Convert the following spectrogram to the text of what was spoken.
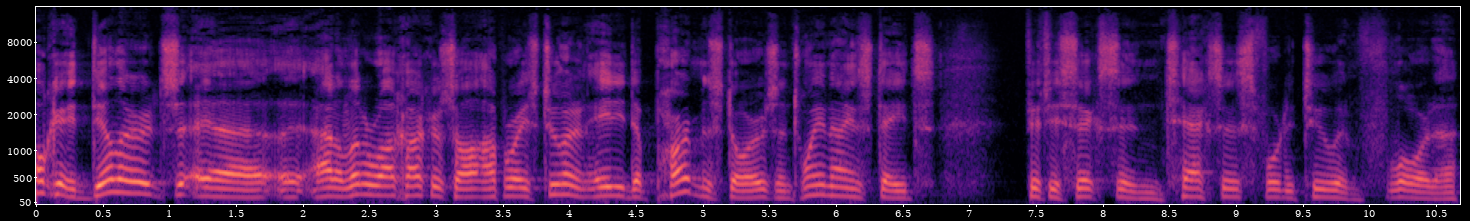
Okay, Dillard's uh, out of Little Rock, Arkansas, operates 280 department stores in 29 states, 56 in Texas, 42 in Florida,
